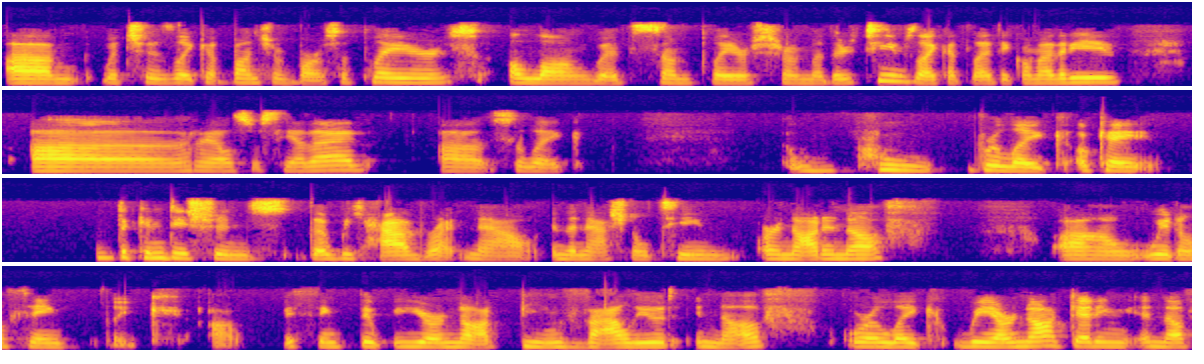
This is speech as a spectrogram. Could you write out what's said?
um, which is like a bunch of Barca players, along with some players from other teams like Atletico Madrid, uh, Real Sociedad. Uh, so like, who were like, okay, the conditions that we have right now in the national team are not enough. Uh, we don't think like we think that we are not being valued enough, or like we are not getting enough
